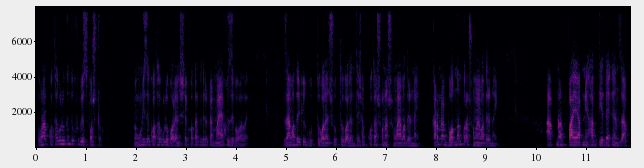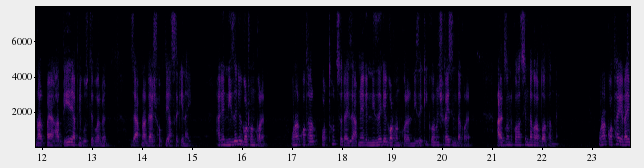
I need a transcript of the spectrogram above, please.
তো ওনার কথাগুলো কিন্তু খুবই স্পষ্ট। এবং উনি যে কথাগুলো বলেন, সে কথার ভিতরে একটা মায়া খুঁজে পাওয়া যায়। যে আমাদেরকে গুপ্ত বলেন, সুপ্ত বলেন যেসব কথা শোনার সময় আমাদের নাই। কারণ বদনাম করার সময় আমাদের নাই। আপনার পায়ে আপনি হাত দিয়ে দেখেন যে আপনার পায়ে হাত দিয়ে আপনি বুঝতে পারবেন যে আপনার গায়ে শক্তি আছে কি নাই। আগে নিজেকে গঠন করেন। ওনার কথার অর্থ হচ্ছে এটাই যে আপনি আগে নিজেকে গঠন করেন, নিজে কী করবেন সেটাই চিন্তা করেন। আরেকজনের কথা চিন্তা করার দরকার নেই। ওনার কথা এটাই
